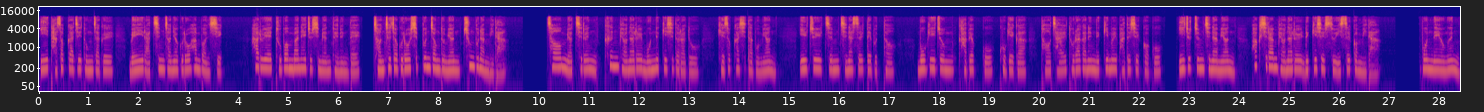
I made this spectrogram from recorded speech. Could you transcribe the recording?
이 다섯 가지 동작을 매일 아침 저녁으로 한 번씩 하루에 두 번만 해주시면 되는데 전체적으로 10분 정도면 충분합니다. 처음 며칠은 큰 변화를 못 느끼시더라도 계속 하시다 보면 일주일쯤 지났을 때부터 목이 좀 가볍고 고개가 더 잘 돌아가는 느낌을 받으실 거고 2주쯤 지나면 확실한 변화를 느끼실 수 있을 겁니다. 본 내용은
